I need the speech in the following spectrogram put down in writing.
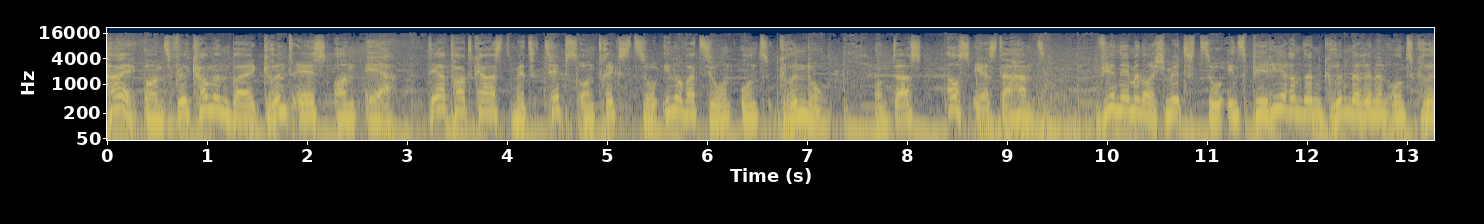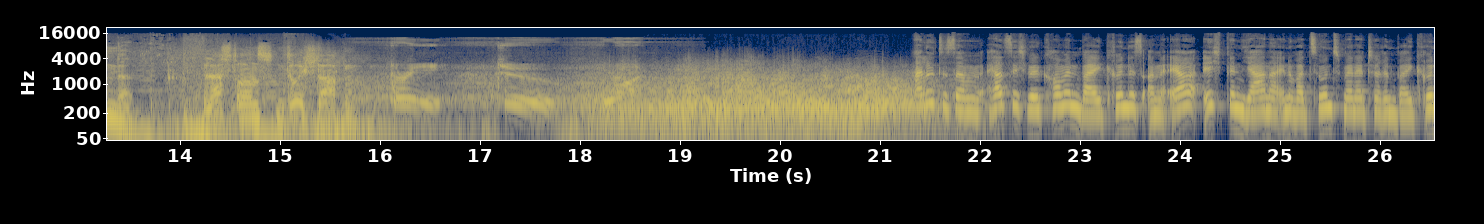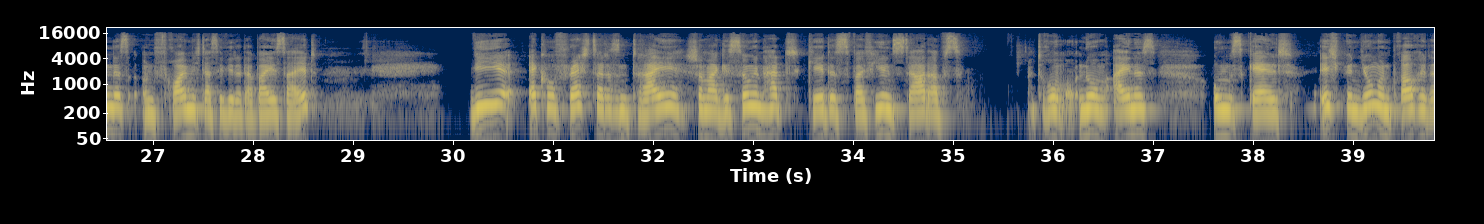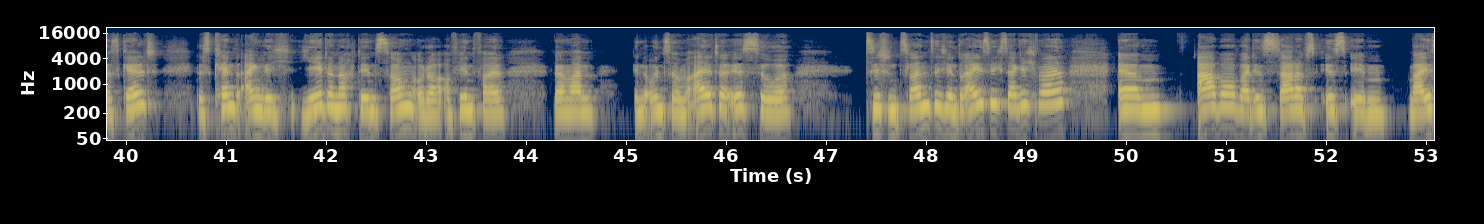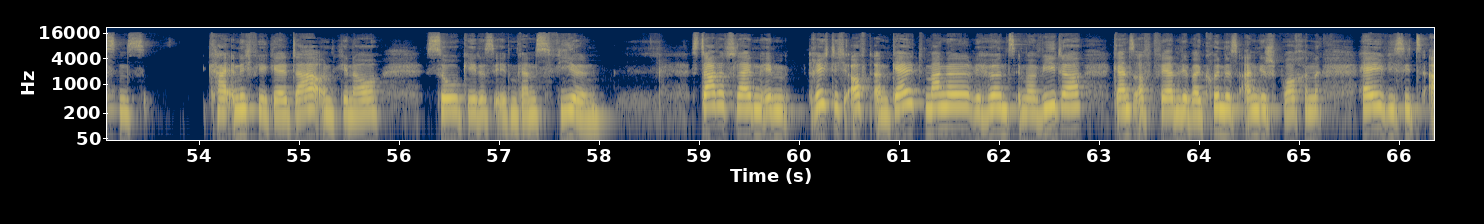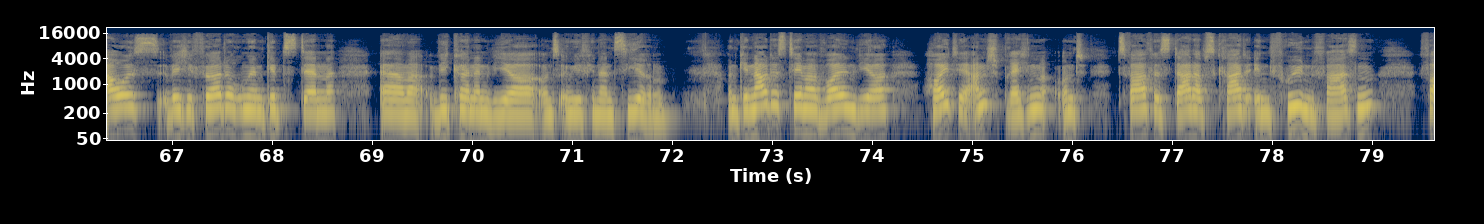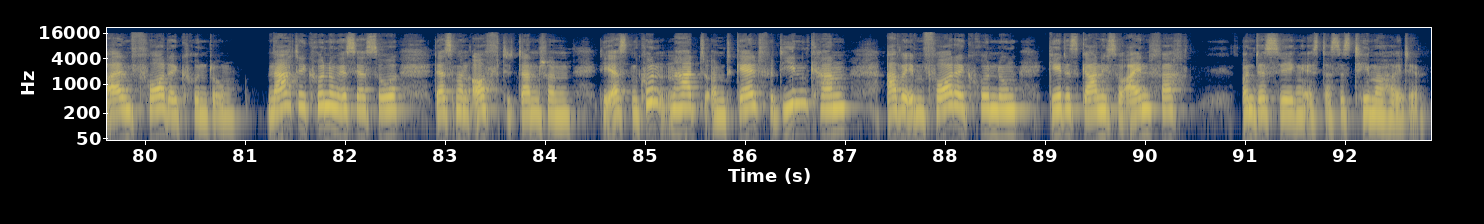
Hi und willkommen bei Gründes on Air, der Podcast mit Tipps und Tricks zu Innovation und Gründung. Und das aus erster Hand. Wir nehmen euch mit zu inspirierenden Gründerinnen und Gründern. Lasst uns durchstarten. 3, 2, 1. Hallo zusammen, herzlich willkommen bei Gründes on Air. Ich bin Jana, Innovationsmanagerin bei Gründes und freue mich, dass ihr wieder dabei seid. Wie EcoFresh 2003 schon mal gesungen hat, geht es bei vielen Startups drum, nur um eines, ums Geld. Ich bin jung und brauche das Geld. Das kennt eigentlich jeder noch den Song oder auf jeden Fall, wenn man in unserem Alter ist, so zwischen 20 und 30, sag ich mal. Ähm, aber bei den Startups ist eben meistens nicht viel Geld da und genau so geht es eben ganz vielen. Startups leiden eben richtig oft an Geldmangel. Wir hören es immer wieder. Ganz oft werden wir bei Gründes angesprochen. Hey, wie sieht's aus? Welche Förderungen gibt's denn? Ähm, wie können wir uns irgendwie finanzieren? Und genau das Thema wollen wir heute ansprechen und zwar für Startups gerade in frühen Phasen, vor allem vor der Gründung. Nach der Gründung ist ja so, dass man oft dann schon die ersten Kunden hat und Geld verdienen kann, aber eben vor der Gründung geht es gar nicht so einfach. Und deswegen ist das das Thema heute.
